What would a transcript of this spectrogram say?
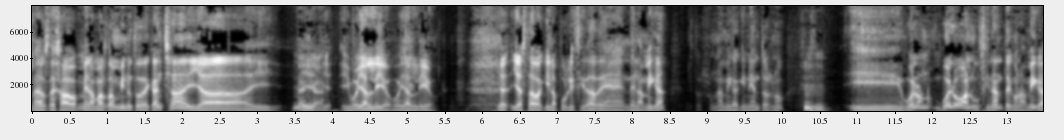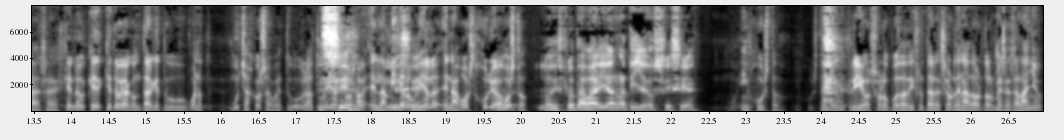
Me has dejado, mira, me has dado un minuto de cancha y ya. Y, Venga. y- y voy al lío, voy al lío. Ya, ya estaba aquí la publicidad de, de la Amiga. Esto es una Amiga 500, ¿no? Y vuelo, vuelo alucinante con Amiga. O sea, es que no, ¿qué, qué te voy a contar? Que tú, bueno, muchas cosas, porque tú, claro, tú veías Sí. cosas- en la Amiga Sí, lo sí. veías en agosto, julio, agosto. Lo, disfrutaba ahí a ratillos, sí, sí. Injusto, injusto que un crío solo pueda disfrutar de ese ordenador dos meses al año.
